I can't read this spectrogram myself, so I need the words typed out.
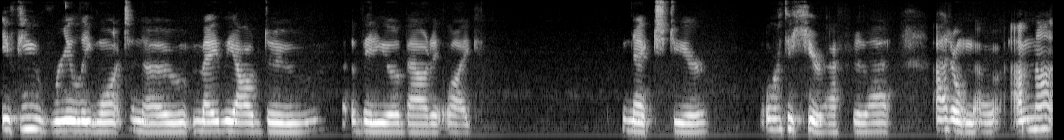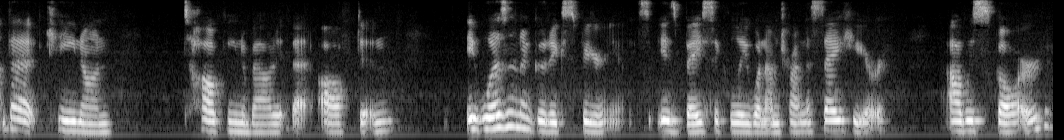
If you really want to know, maybe I'll do a video about it like next year or the year after that. I don't know. I'm not that keen on talking about it that often. It wasn't a good experience, is basically what I'm trying to say here. I was scarred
